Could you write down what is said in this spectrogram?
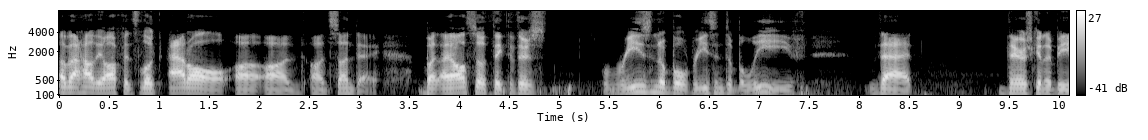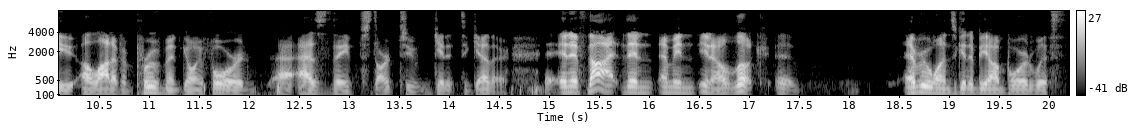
about how the offense looked at all uh, on on Sunday but I also think that there's reasonable reason to believe that there's going to be a lot of improvement going forward uh, as they start to get it together. And if not, then I mean, you know, look, uh, everyone's going to be on board with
